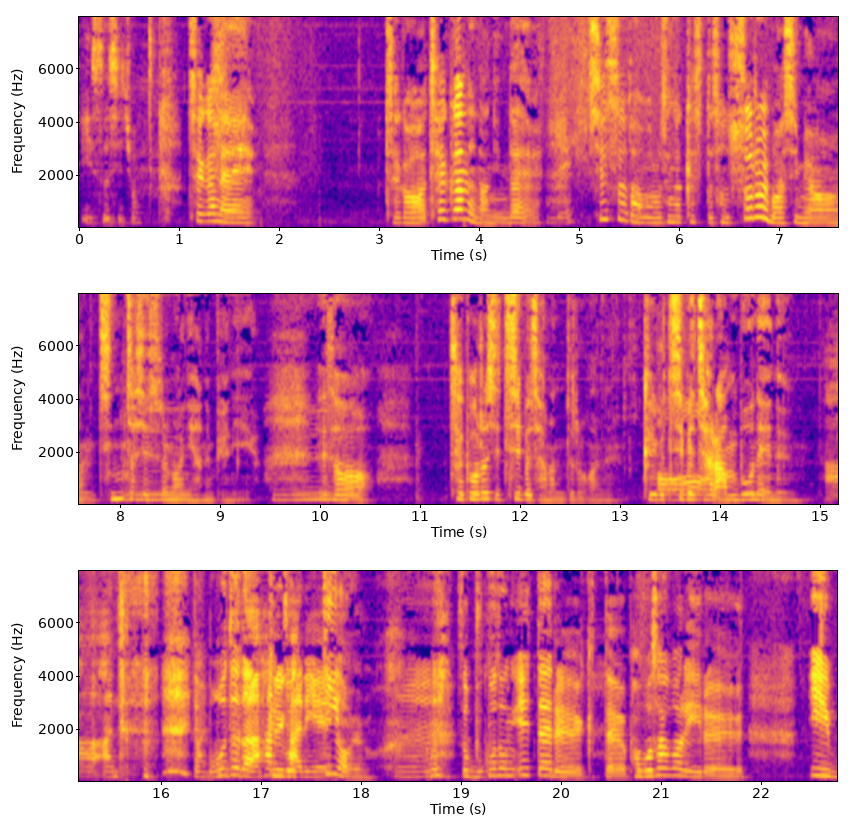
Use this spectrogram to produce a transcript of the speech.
있으시죠? 최근에 제가 최근은 아닌데 네. 실수담으로 생각했을 때 전 술을 마시면 진짜 실수를 많이 하는 편이에요. 그래서 제 버릇이 집에 잘 안 들어가는 그리고 어. 집에 잘 안 보내는 아, 안, 그냥 모두 다 한 자리에. 뛰어요. 음. 그래서 무구동 일대를 그때 바보 사거리를 이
